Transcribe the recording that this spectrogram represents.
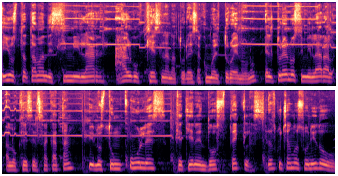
ellos trataban de similar algo que es la naturaleza, como el trueno, ¿no? El trueno similar a, a lo que es el zacatán. Y los tuncules, que tienen dos teclas. Estás escuchando un sonido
